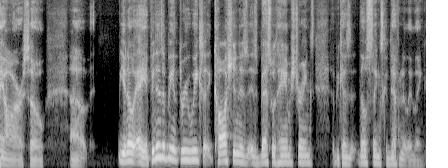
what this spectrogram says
IR. So, uh, you know, hey, if it ends up being three weeks, uh, caution is, is best with hamstrings because those things can definitely linger.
